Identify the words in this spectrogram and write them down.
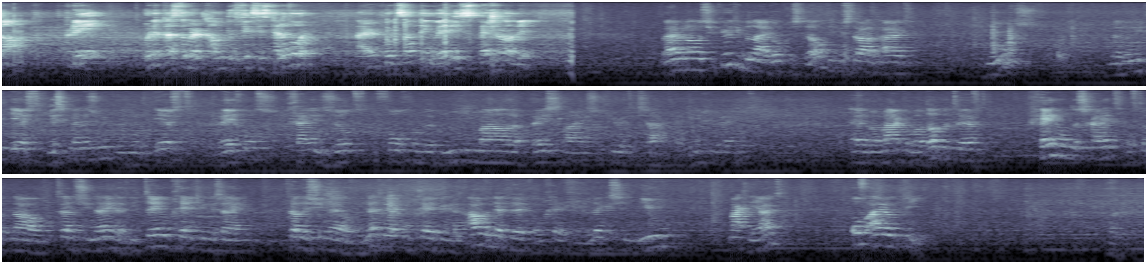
shop. Today, when a customer comes to fix his telephone, I put something very special on it. Wij hebben dan een securitybeleid opgesteld, die bestaat uit rules. We doen niet eerst risk management, we doen eerst regels. Gij zult de volgende minimale baseline security zaken hebben ingeregeld. En we maken wat dat betreft geen onderscheid of dat nou traditionele IT-omgevingen zijn, traditioneel netwerkomgevingen, oude netwerkomgevingen, legacy, nieuw maakt niet uit. Of IoT.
